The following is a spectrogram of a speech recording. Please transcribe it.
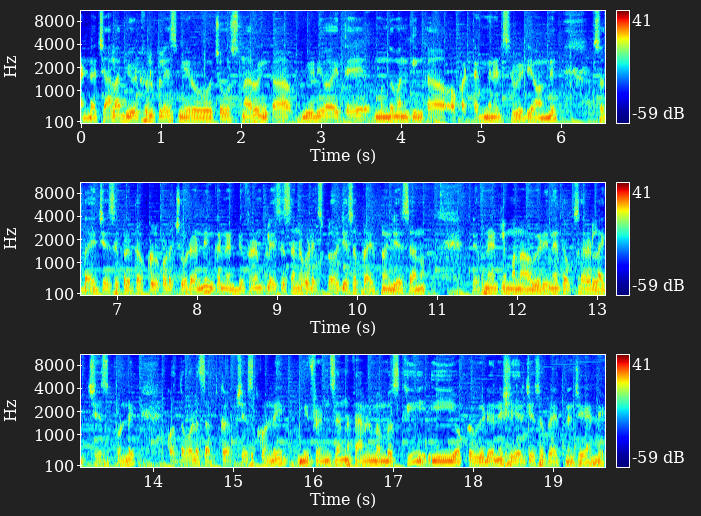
అండ్ చాలా బ్యూటిఫుల్ ప్లేస్ మీరు చూస్తున్నారు. ఇంకా వీడియో అయితే ముందు మనకి ఇంకా ఒక టెన్ మినిట్స్ వీడియో ఉంది. సో దయచేసి ప్రతి ఒక్కరు కూడా చూడండి. ఇంకా నేను డిఫరెంట్ ప్లేసెస్ అన్ని కూడా ఎక్స్ప్లోర్ చేసే ప్రయత్నం చేశాను. డెఫినెట్లీ మన వీడియోని అయితే ఒకసారి లైక్ చేసుకోండి. కొత్త వాళ్ళు సబ్స్క్రైబ్ చేసుకోండి. మీ ఫ్రెండ్స్ అండ్ ఫ్యామిలీ మెంబర్స్కి ఈ యొక్క వీడియోని షేర్ చేసే ప్రయత్నం చేయండి.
